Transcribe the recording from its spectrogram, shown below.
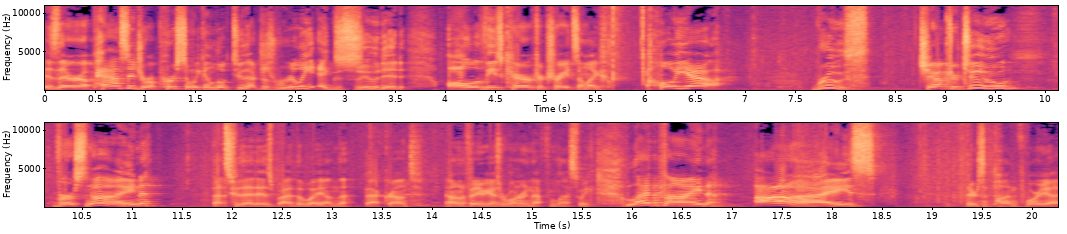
Is there a passage or a person we can look to that just really exuded all of these character traits? I'm like, oh, yeah, Ruth, chapter 2, verse 9. That's who that is, by the way, on the background. I don't know if any of you guys were wondering that from last week. Let thine eyes there's a pun for you.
